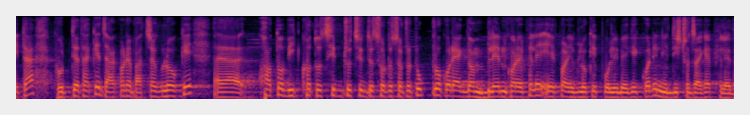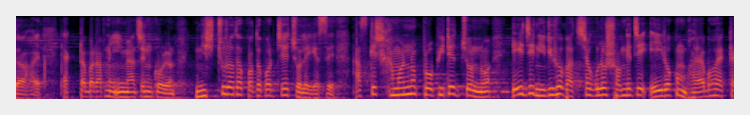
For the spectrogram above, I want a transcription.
এটা ঘুরতে থাকে, যার কারণে বাচ্চাগুলোকে ক্ষত, বিক্ষত, ছিদ্র ছিদ্র, ছোট ছোট, টুকরো করে একদম ব্লেন্ড করে ফেলে, এরপর এগুলোকে পলিব্যাগে করে নির্দিষ্ট জায়গায় ফেলে দেওয়া হয়। একটাবার আপনি ইমাজিন করুন, নিষ্ঠুরতা কত পর্যায়ে চলে গেছে। আজকে সামান্য প্রফিটের জন্য এই যে নিরীহ বাচ্চাগুলোর সঙ্গে যে এই রকম ভয়াবহ একটা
